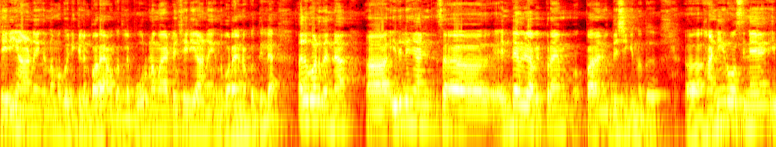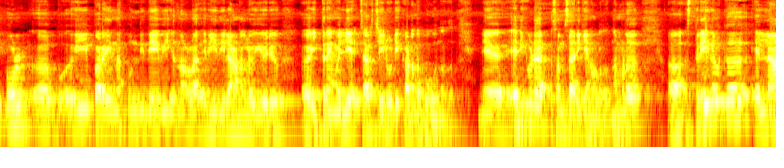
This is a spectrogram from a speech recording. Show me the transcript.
ശരിയാണ് എന്ന് നമുക്ക് ഒരിക്കലും പറയാൻ ഒക്കത്തില്ല. പൂർണമായിട്ടും ശരിയാണ് എന്ന് പറയാൻ ഒക്കത്തില്ല. അതുപോലെ തന്നെ ഇതിൽ ഞാൻ എന്റെ ഒരു അഭിപ്രായം പറയാൻ ഉദ്ദേശിക്കുന്നത് ഹണി റോസിനെ ഇപ്പോൾ ഈ പറയുന്ന കുന്തി ദേവി എന്നുള്ള രീതിയിലാണല്ലോ ഈ ഒരു ഇത്രയും വലിയ ചർച്ചയിലൂടെ കടന്നു പോകുന്നത് എനിക്കിവിടെ സംസാരിക്കാനുള്ളത്. നമ്മൾ സ്ത്രീകൾക്ക് എല്ലാ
